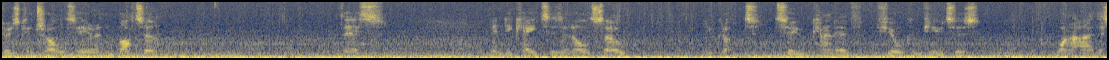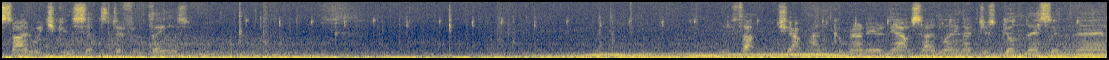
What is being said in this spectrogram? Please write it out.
Cruise controls here at the bottom. This indicators and also you've got two kind of fuel computers one at either side which you can set to different things. If that chap hadn't come around here in the outside lane I'd just gun this and uh,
